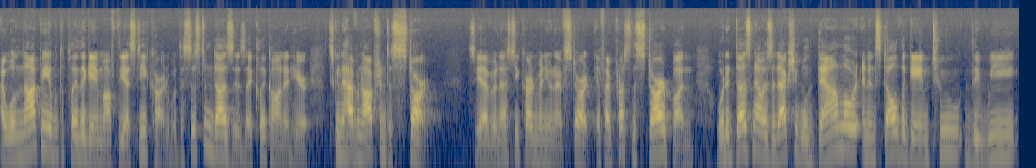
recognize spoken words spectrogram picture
I will not be able to play the game off the SD card. What the system does is, I click on it here, it's going to have an option to start. So you have an SD card menu and I have start. If I press the start button, what it does now is it actually will download and install the game to the Wii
